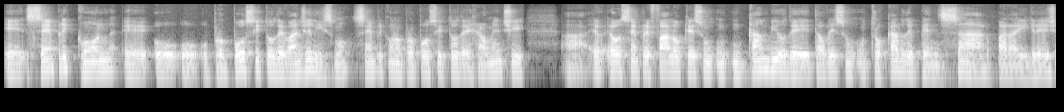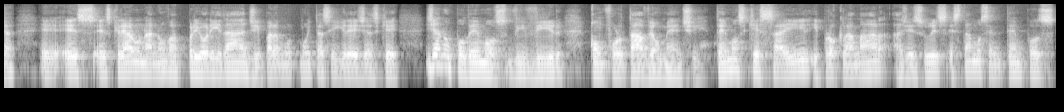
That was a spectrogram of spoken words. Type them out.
eh, sempre com eh, o, o, o propósito de evangelismo, sempre com o propósito de realmente Uh, eu, eu, sempre falo que é um, um, um de, talvez um, um, trocar de pensar para a igreja, é, é, é, criar uma nova prioridade para muitas igrejas que já não podemos viver confortavelmente. Temos que sair e proclamar a Jesus. Estamos em tempos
